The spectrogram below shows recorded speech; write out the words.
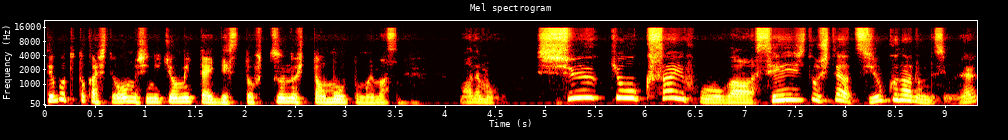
デボットとかしてオウム真理教みたいですと普通の人は思うと思います。まあでも、宗教臭い方が政治としては強くなるんですよね。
